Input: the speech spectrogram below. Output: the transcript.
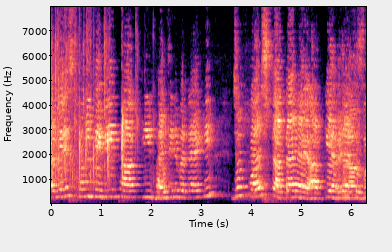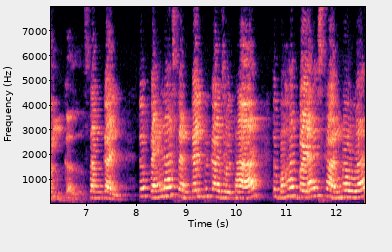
और मेरे स्कूल में भी था कि भाई जी ने बताया कि जो फ़र्स्ट आता है आपके अंदर जो संकल्प। संकल्प। तो पहला संकल्प का जो था तो बहुत बड़ा इसका अनुभव हुआ।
